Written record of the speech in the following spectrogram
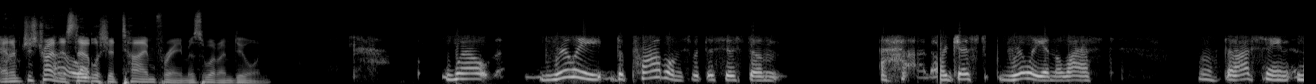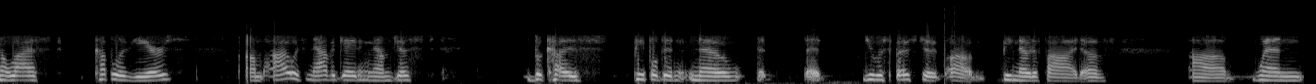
And I'm just trying to oh. establish a time frame. Is what I'm doing. Well, really the problems with the system uh, are just really in the last that I've seen in the last couple of years. Um, I was navigating them just because people didn't know that that you were supposed to um, be notified of uh, when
